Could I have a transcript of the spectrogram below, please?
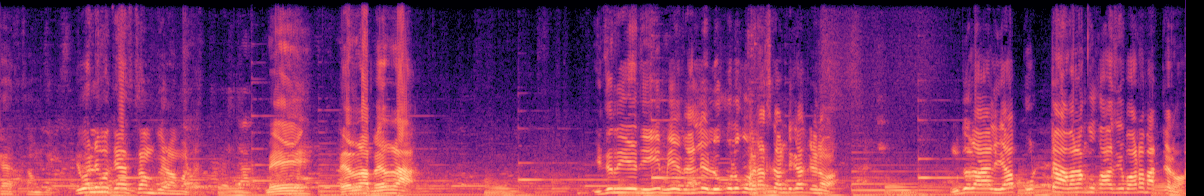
කෑස් හම්බෙනවා ඒවලෙම කෑස් හම්බෙනවා මට. මේ පෙරලා පෙරලා. ඉදිරියේදී මේ වැල්ලේ ලොකු ලොකු වෙනස්කම් ටිකක් එනවා. මුදලාලියා පොට්ට අවලංගු කාසිය බවට පත් වෙනවා.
